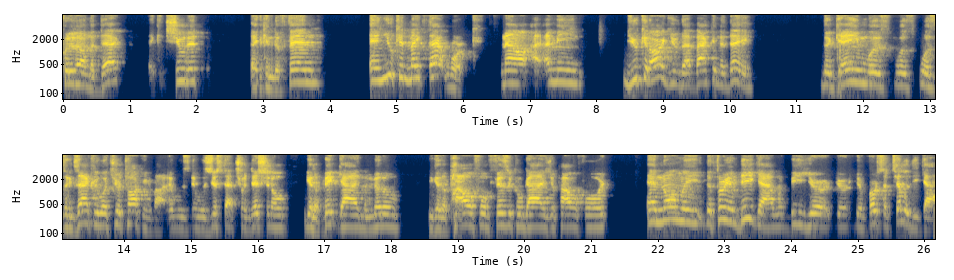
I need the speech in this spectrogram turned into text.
put it on the deck, they can shoot it, they can defend, and you can make that work. Now, I, I mean, you could argue that back in the day, the game was was was exactly what you're talking about. It was it was just that traditional. You get a big guy in the middle, you get a powerful physical guy as your power forward, and normally the three and D guy would be your your your versatility guy,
